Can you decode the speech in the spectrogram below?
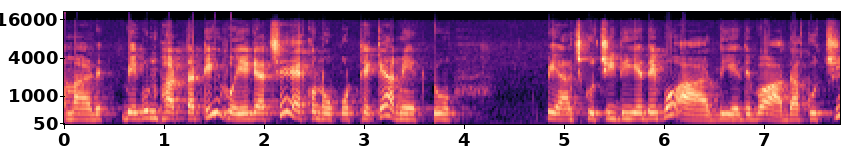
আমার বেগুন ভর্তাটি হয়ে গেছে, এখন ওপর থেকে আমি একটু পেঁয়াজ কুচি দিয়ে দেব আর দিয়ে দেব আদা কুচি।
